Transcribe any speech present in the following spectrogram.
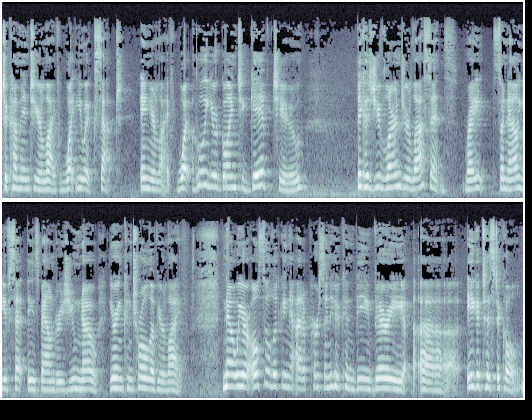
to come into your life, what you accept in your life, what who you're going to give to because you've learned your lessons, right? So now you've set these boundaries. You know you're in control of your life. Now we are also looking at a person who can be very uh, egotistical,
